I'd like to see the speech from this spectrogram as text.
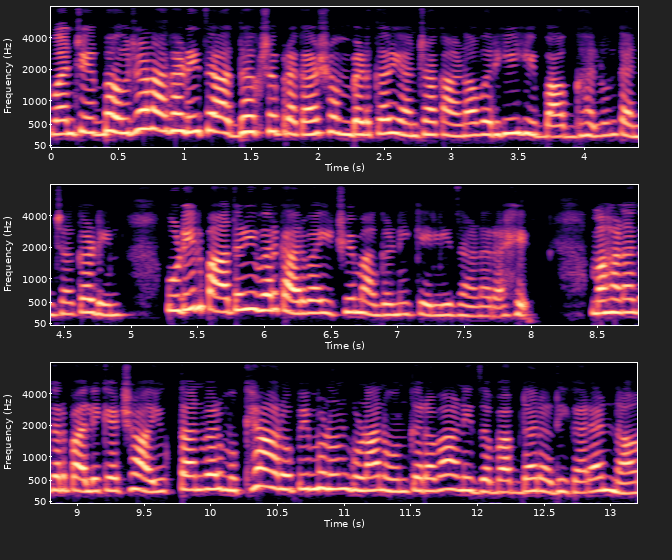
वंचित बहुजन आघाडीचे अध्यक्ष प्रकाश आंबेडकर यांच्या कानावरही ही बाब घालून त्यांच्याकडील पुढील पातळीवर कारवाईची मागणी केली जाणार आहे. महानगरपालिकेच्या आयुक्तांवर मुख्य आरोपी म्हणून गुन्हा नोंद करावा आणि जबाबदार अधिकाऱ्यांना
